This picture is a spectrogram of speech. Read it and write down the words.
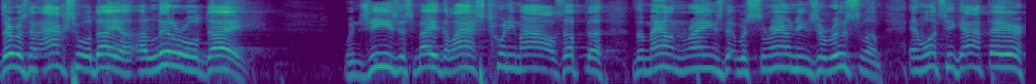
There was an actual day, a, a literal day, when Jesus made the last 20 miles up the, the mountain range that was surrounding Jerusalem. And once he got there,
